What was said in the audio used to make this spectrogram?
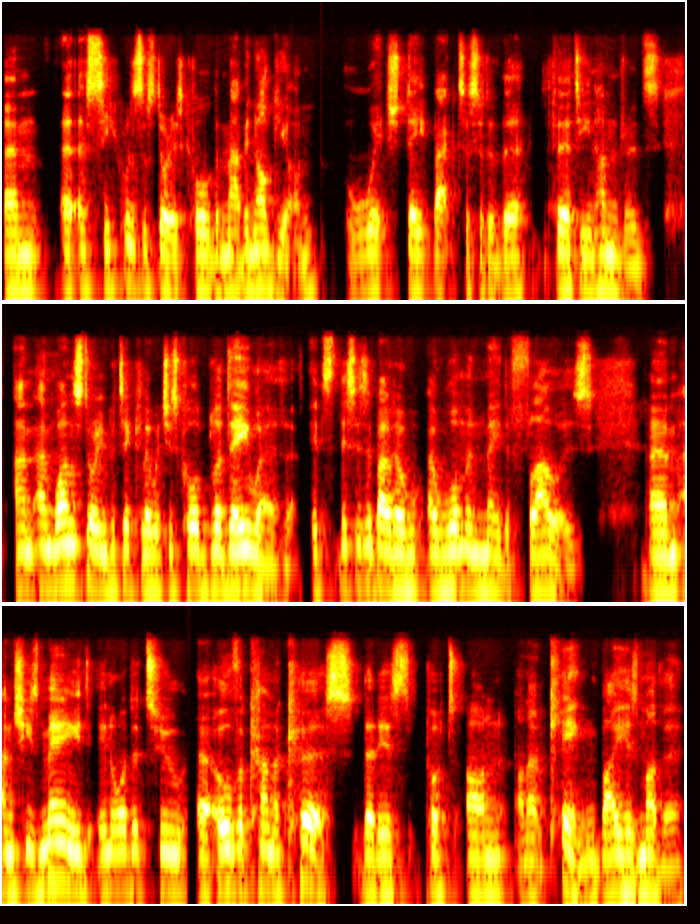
um, a, a, sequence of stories called the Mabinogion, which date back to sort of the 1300s, and, and one story in particular, which is called Blodeuwedd. It's this is about a, a woman made of flowers. Um, and she's made in order to uh, overcome a curse that is put on on a king by his mother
